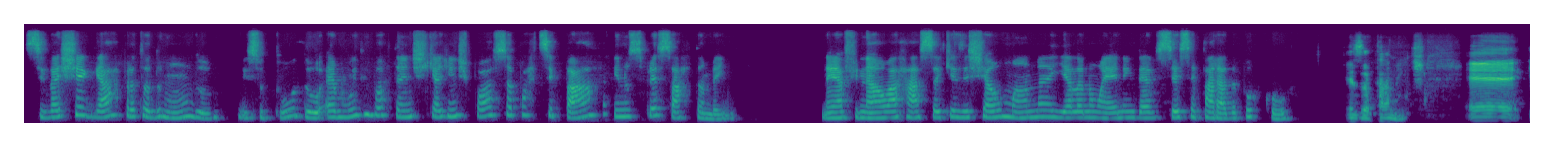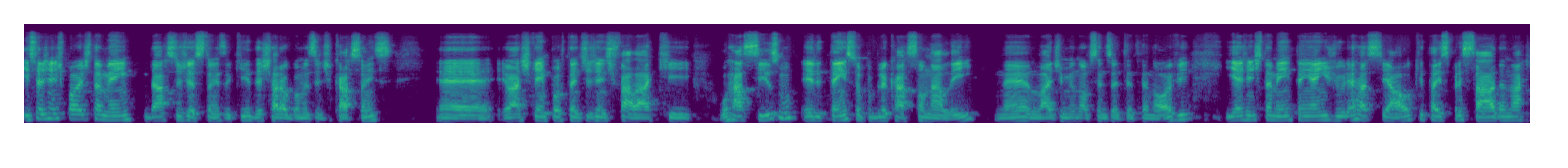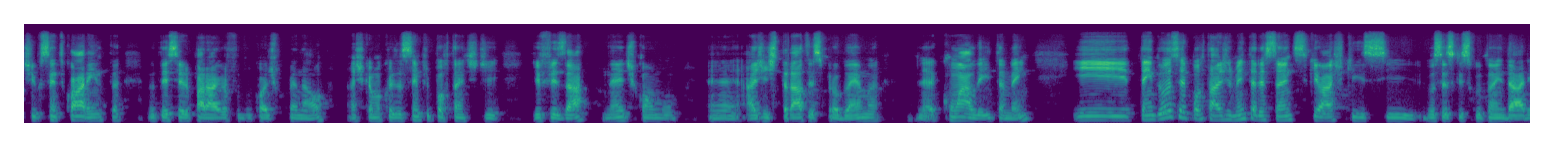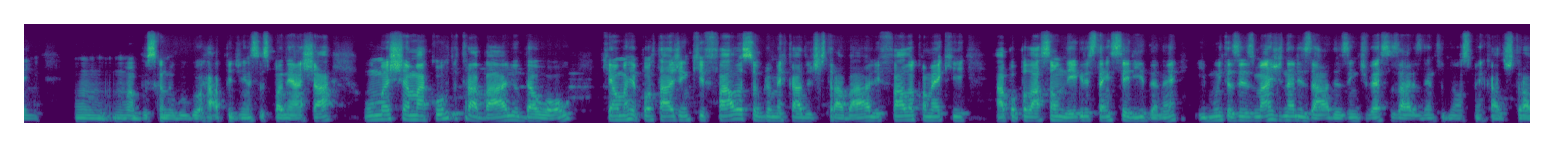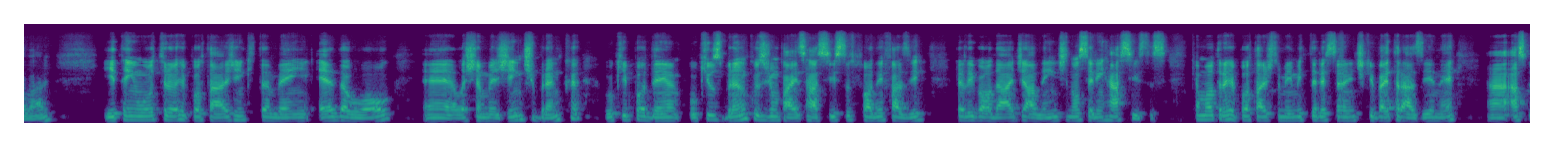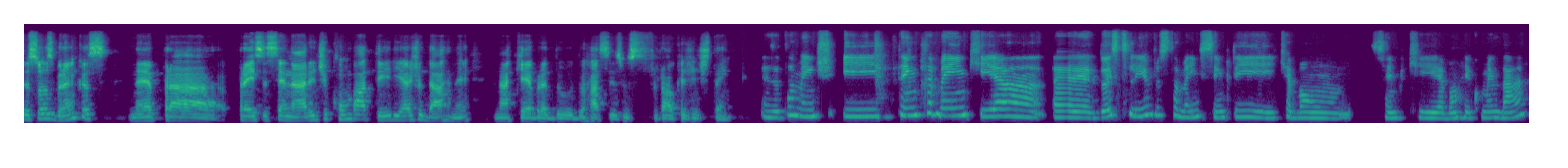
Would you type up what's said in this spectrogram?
se vai chegar para todo mundo isso tudo, é muito importante que a gente possa participar e nos expressar também né? Afinal, a raça que existe é humana e ela não é nem deve ser separada por cor. Exatamente. É, e se a gente pode também dar sugestões aqui, deixar algumas indicações, é, eu acho que é importante a gente falar que o racismo ele tem sua publicação na lei, né, lá de 1989, e a gente também tem a injúria racial que está expressada no artigo 140, no terceiro parágrafo do Código Penal. Acho que é uma coisa sempre importante de, de frisar, né, de como é, a gente trata esse problema né, com a lei também. E tem duas reportagens bem interessantes que eu acho que se vocês que escutam aí darem um, uma busca no Google rapidinho, vocês podem achar. Uma chama Cor do Trabalho, da UOL, que é uma reportagem que fala sobre o mercado de trabalho e fala como é que a população negra está inserida, né? E muitas vezes marginalizadas em diversas áreas dentro do nosso mercado de trabalho. E tem outra reportagem que também é da UOL, é, ela chama Gente Branca, o que, podem, o que os brancos de um país racista podem fazer pela igualdade, além de não serem racistas. Que é uma outra reportagem também muito interessante que vai trazer né, as pessoas brancas né, para esse cenário de combater e ajudar né, na quebra do, do racismo estrutural que a gente tem. Exatamente. E tem também que a, é, dois livros também sempre que é bom sempre que é bom recomendar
